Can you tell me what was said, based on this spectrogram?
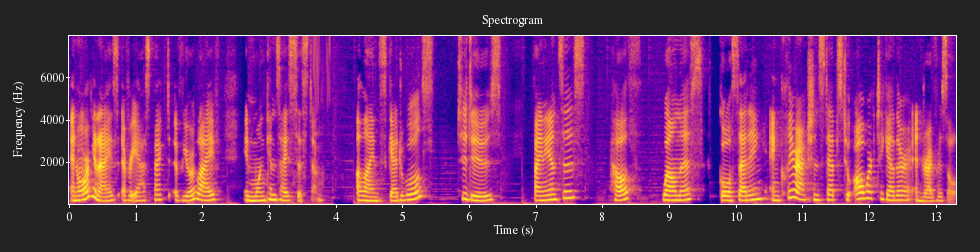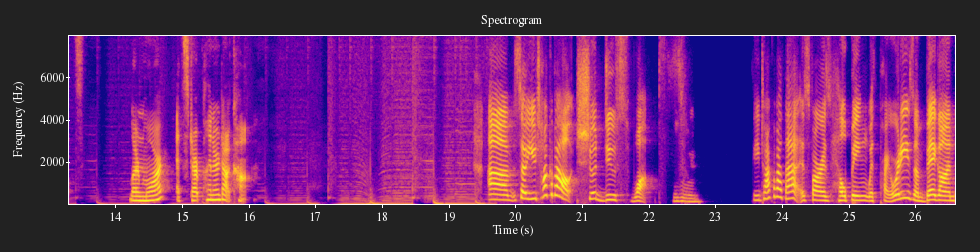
and organize every aspect of your life in one concise system. Align schedules, to dos, finances, health, wellness, goal setting, and clear action steps to all work together and drive results. Learn more at startplanner.com. Um, so you talk about should do swaps. Mm-hmm. Can you talk about that as far as helping with priorities? I'm big on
